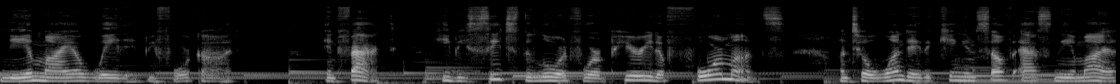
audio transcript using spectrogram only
Nehemiah waited before God. In fact, he beseeched the Lord for a period of four months until one day the king himself asked Nehemiah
